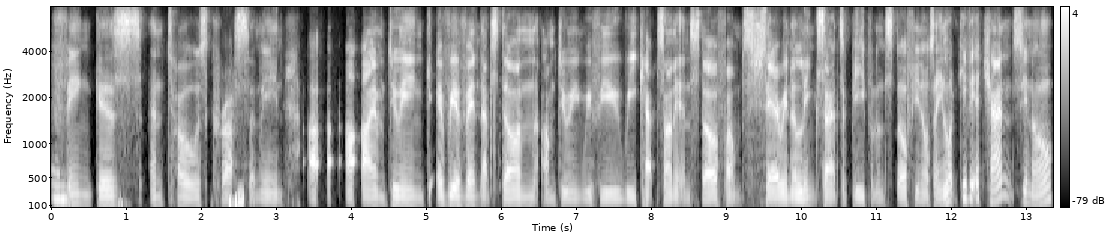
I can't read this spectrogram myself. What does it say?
and fingers and toes crossed. I mean, I, I I'm doing every event that's done. I'm doing review recaps on it and stuff. I'm sharing the links out to people and stuff. You know, saying, look, give it a chance. You know,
